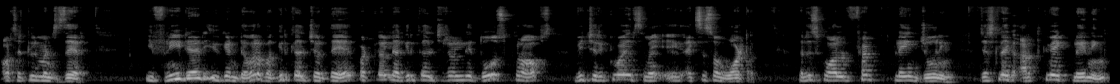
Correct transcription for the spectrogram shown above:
or settlements there. If needed, you can develop agriculture there, particularly agriculturally those crops which requires excess of water. That is called floodplain zoning. Just like earthquake planning,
